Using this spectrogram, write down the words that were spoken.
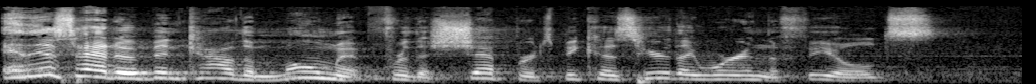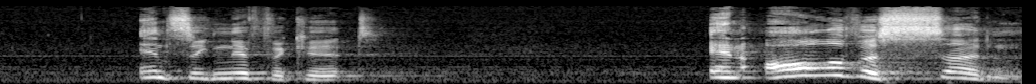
And this had to have been kind of the moment for the shepherds because here they were in the fields, insignificant, and all of a sudden,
